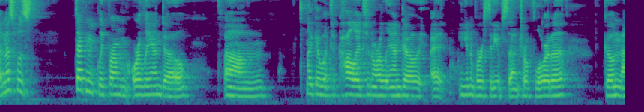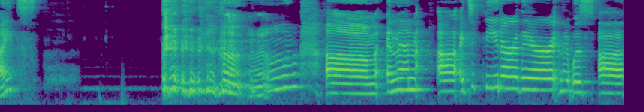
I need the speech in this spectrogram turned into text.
and this was technically from Orlando. Um, like I went to college in Orlando at University of Central Florida. Go Knights! um, and then uh, I did theater there, and it was uh,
